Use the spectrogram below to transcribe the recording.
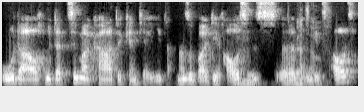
Oder auch mit der Zimmerkarte, kennt ja jeder. Ne? Sobald die raus mhm. ist, äh, dann geht's aus.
